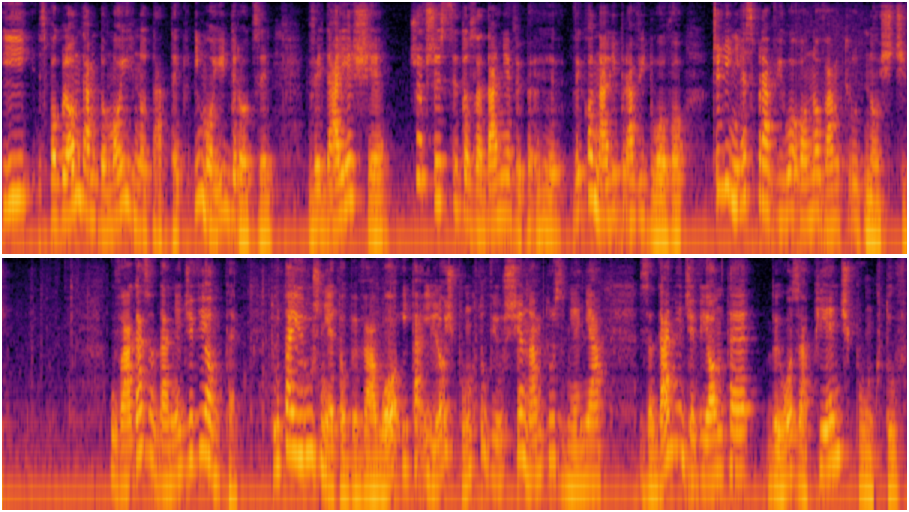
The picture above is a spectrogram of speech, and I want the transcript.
i spoglądam do moich notatek i moi drodzy, wydaje się, że wszyscy to zadanie wykonali prawidłowo, czyli nie sprawiło ono Wam trudności. Uwaga, zadanie dziewiąte. Tutaj różnie to bywało i ta ilość punktów już się nam tu zmienia. Zadanie dziewiąte było za 5 punktów.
